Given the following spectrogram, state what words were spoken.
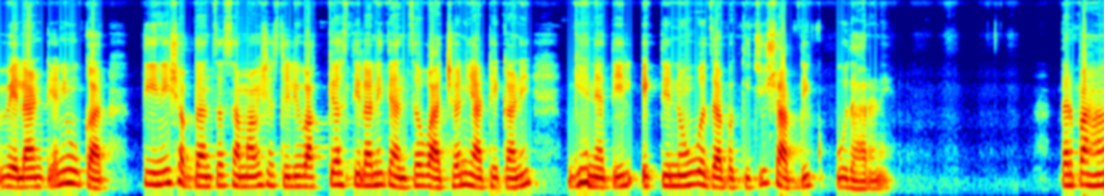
वेलांटी आणि उकार. तिन्ही शब्दांचा समावेश असलेली वाक्य असतील आणि त्यांचं वाचन या ठिकाणी घेण्यात येईल. एक ते नऊ वजाबाकीची शाब्दिक उदाहरणे. तर पहा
